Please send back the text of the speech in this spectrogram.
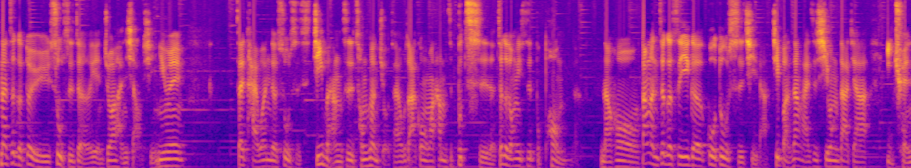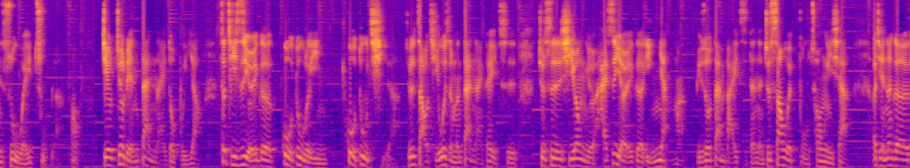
那这个对于素食者而言就要很小心，因为在台湾的素食基本上是葱蒜韭菜或者阿公阿妈他们是不吃的，这个东西是不碰的。然后当然这个是一个过渡时期啦，基本上还是希望大家以全素为主了哦，就就连蛋奶都不要。这其实有一个过渡的饮。过渡期啦，就是早期为什么蛋奶可以吃，就是希望有还是有一个营养嘛，比如说蛋白质等等，就稍微补充一下，而且那个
